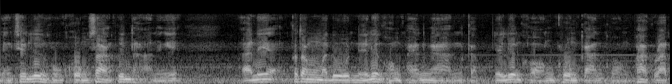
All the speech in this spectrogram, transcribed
อย่างเช่นเรื่องของโครงสร้างพื้นฐานอย่างนี้ อันนี้ก็ต้องมาดูในเรื่องของแผนงานกับในเรื่องของโครงการของภาครัฐ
